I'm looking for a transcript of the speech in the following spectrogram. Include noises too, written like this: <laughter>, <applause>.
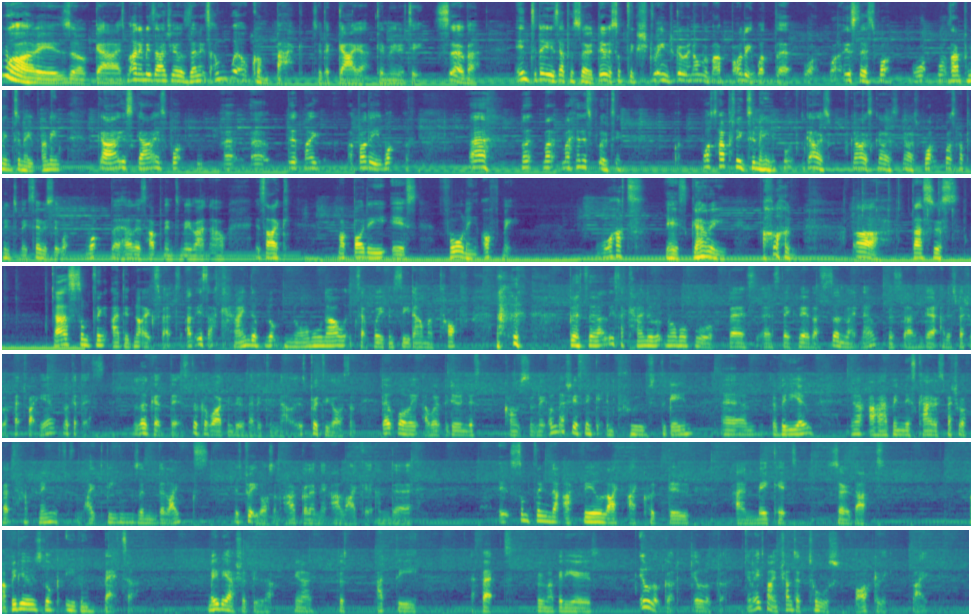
What is up guys? My name is IGL Xenix and welcome back to the Gaia community server. In today's episode there is something strange going on with my body. What the what what is this? What what what's happening to me? I mean guys guys what uh uh my my body what uh my my, my head is floating. What, what's happening to me? What, guys guys, guys, guys, what what's happening to me? Seriously, what what the hell is happening to me right now? It's like my body is falling off me. What is going on? Ah, oh, that's just that's something I did not expect. At least I kind of look normal now, except where you can see down my top. <laughs> But uh, at least I kind of look normal. for better uh, stay clear of that sun right now because I'm going to add a special effect right here. Look at this. Look at this. Look at what I can do with editing now. It's pretty awesome. Don't worry, I won't be doing this constantly unless you think it improves the game, um, the video. You know, having this kind of special effect happening with light beams and the likes. It's pretty awesome. I've got to admit, I like it. And uh, it's something that I feel like I could do and make it so that my videos look even better. Maybe I should do that, you know, just add the effect through my videos. It will look good, it will look good. It makes my enchanted tools sparkly, like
